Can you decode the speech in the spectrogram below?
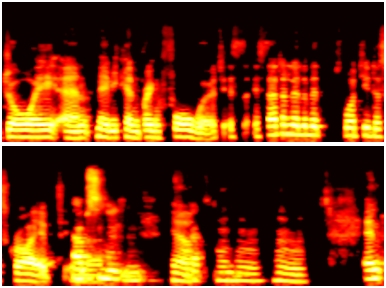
joy and maybe can bring forward. Is is that a little bit what you described? Absolutely. The, yeah. Absolutely. Mm-hmm. And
